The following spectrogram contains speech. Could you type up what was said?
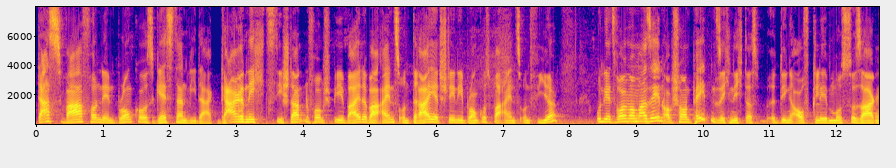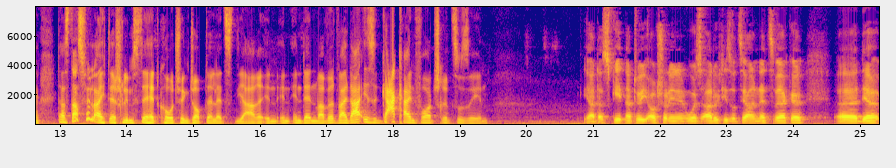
das war von den Broncos gestern wieder gar nichts. Die standen vorm Spiel beide bei 1 und 3. Jetzt stehen die Broncos bei 1 und 4. Und jetzt wollen wir mal sehen, ob Sean Payton sich nicht das äh, Ding aufkleben muss, zu sagen, dass das vielleicht der schlimmste Head-Coaching-Job der letzten Jahre in, in, in Denver wird, weil da ist gar kein Fortschritt zu sehen. Ja, das geht natürlich auch schon in den USA durch die sozialen Netzwerke. Äh, der äh,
